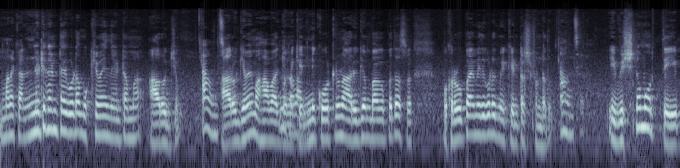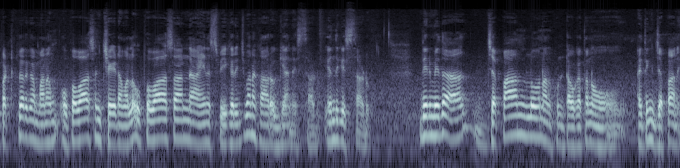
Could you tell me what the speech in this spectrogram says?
మనకు అన్నిటికంటే కూడా ముఖ్యమైనది ఏంటమ్మా? ఆరోగ్యం. ఆరోగ్యమే మహాభాగ్యం. మీకు ఎన్ని కోట్లున్న ఆరోగ్యం బాగోకపోతే అసలు ఒక రూపాయి మీద కూడా మీకు ఇంట్రెస్ట్ ఉండదు. ఈ విష్ణుమూర్తి పర్టికులర్గా మనం ఉపవాసం చేయడం వల్ల ఉపవాసాన్ని ఆయన స్వీకరించి మనకు ఆరోగ్యాన్ని ఇస్తాడు. ఎందుకు ఇస్తాడు? దీని మీద జపాన్లో అనుకుంటా ఒక అతను ఐ థింక్ జపానే.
